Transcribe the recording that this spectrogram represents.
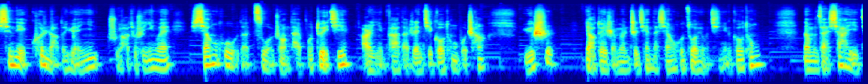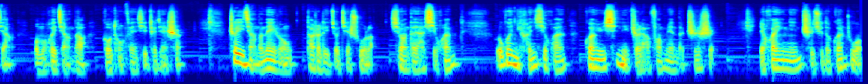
心理困扰的原因，主要就是因为相互的自我状态不对接而引发的人际沟通不畅。于是，要对人们之间的相互作用进行沟通。那么，在下一讲我们会讲到沟通分析这件事儿。这一讲的内容到这里就结束了，希望大家喜欢。如果你很喜欢关于心理治疗方面的知识，也欢迎您持续的关注我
